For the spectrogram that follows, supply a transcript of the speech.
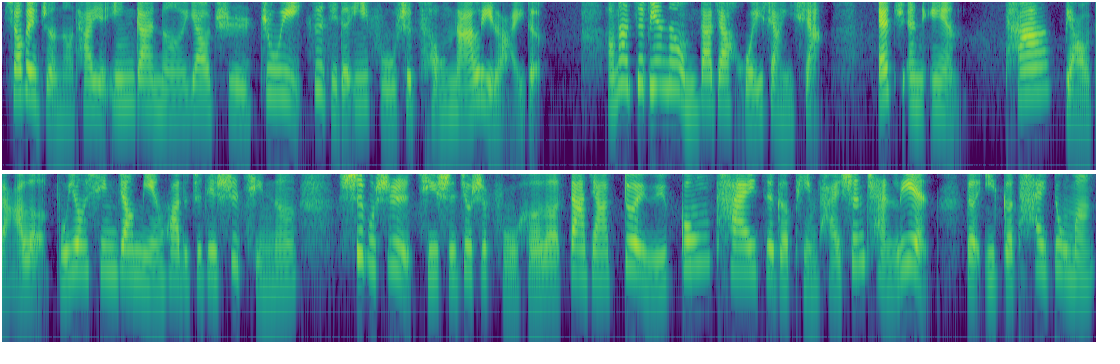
消费者呢，他也应该呢要去注意自己的衣服是从哪里来的。好，那这边呢，我们大家回想一下，H and M 它表达了不用新疆棉花的这件事情呢，是不是其实就是符合了大家对于公开这个品牌生产链的一个态度吗？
